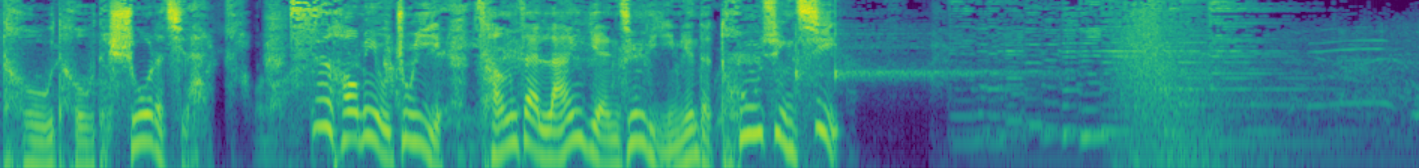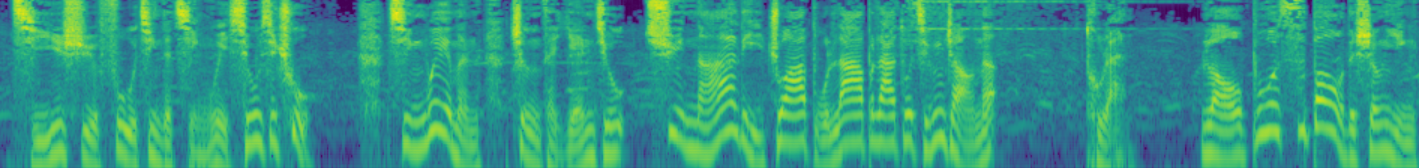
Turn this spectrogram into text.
偷偷的说了起来，丝毫没有注意藏在蓝眼睛里面的通讯器。集市附近的警卫休息处，警卫们正在研究去哪里抓捕拉布拉多警长呢。突然，老波斯豹的声音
